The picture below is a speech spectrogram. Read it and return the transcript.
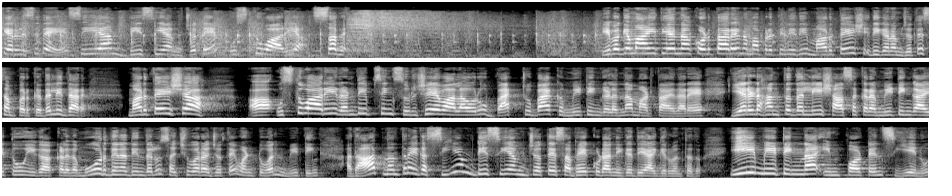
ಕೆರಳಿಸಿದೆ ಸಿಎಂ, ಡಿಸಿಎಂ ಜೊತೆ ಉಸ್ತುವಾರಿಯ ಸಭೆ. ಈ ಬಗ್ಗೆ ಮಾಹಿತಿಯನ್ನ ಕೊಡ್ತಾರೆ ನಮ್ಮ ಪ್ರತಿನಿಧಿ ಮರುತೇಶ್ ಇದೀಗ ನಮ್ಮ ಜೊತೆ ಸಂಪರ್ಕದಲ್ಲಿದ್ದಾರೆ. ಮರುತೇಶ್ ಉಸ್ತುವಾರಿ ರಣದೀಪ್ ಸಿಂಗ್ ಸುರ್ಜೇವಾಲಾ ಅವರು ಬ್ಯಾಕ್ ಟು ಬ್ಯಾಕ್ ಮೀಟಿಂಗ್ಗಳನ್ನು ಮಾಡ್ತಾ ಇದ್ದಾರೆ. ಎರಡು ಹಂತದಲ್ಲಿ ಶಾಸಕರ ಮೀಟಿಂಗ್ ಆಯಿತು. ಈಗ ಕಳೆದ ಮೂರು ದಿನದಿಂದಲೂ ಸಚಿವರ ಜೊತೆ ಒನ್ ಟು ಒನ್ ಮೀಟಿಂಗ್. ಅದಾದ ನಂತರ ಈಗ ಸಿಎಂ ಡಿ ಸಿ ಎಂ ಜೊತೆ ಸಭೆ ಕೂಡ ನಿಗದಿಯಾಗಿರುವಂಥದ್ದು. ಈ ಮೀಟಿಂಗ್ನ ಇಂಪಾರ್ಟೆನ್ಸ್ ಏನು?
